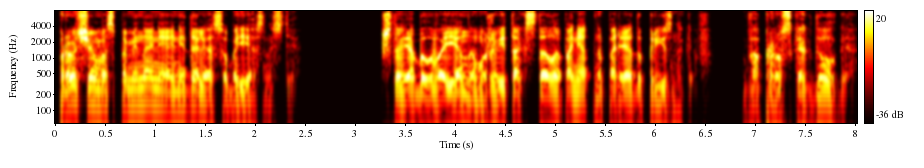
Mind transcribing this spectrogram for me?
Впрочем, воспоминания не дали особой ясности. Что я был военным, уже и так стало понятно по ряду признаков. Вопрос, как долго?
